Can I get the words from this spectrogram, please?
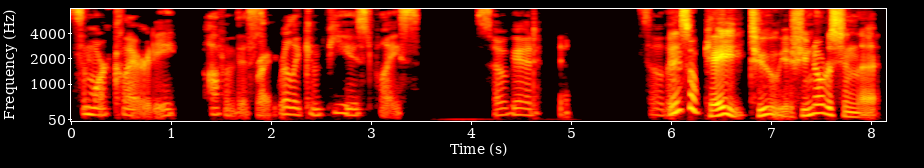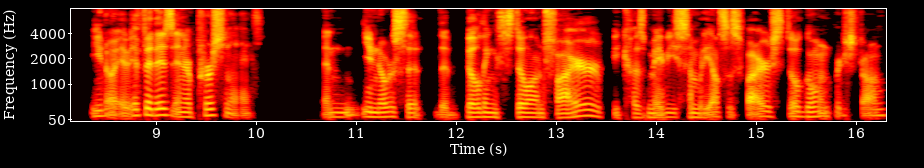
some more clarity off of this Right. really confused place. So good. Yeah. So that, it's okay too if you notice in that, you know, if, if it is interpersonal and you notice that the building's still on fire because maybe somebody else's fire is still going pretty strong,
